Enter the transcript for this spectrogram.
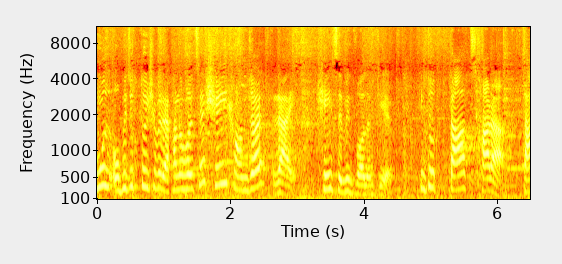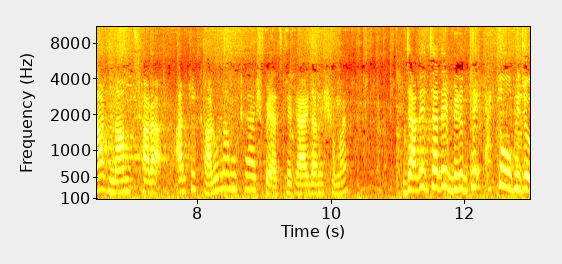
মূল অভিযুক্ত হিসেবে দেখানো হয়েছে সেই সঞ্জয় রায়, সেই সিভিক ভলেন্টিয়ার কিন্তু তা ছাড়া, তার নাম ছাড়া আর কি কারও নাম উঠে আসবে আজকের রায়দানের সময়? যাদের যাদের বিরুদ্ধে এত অভিযোগ,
